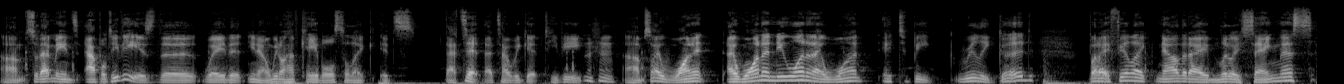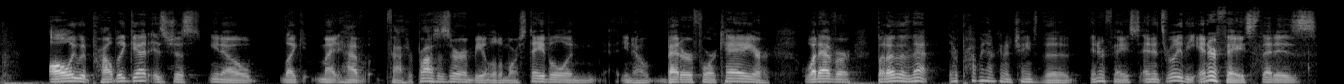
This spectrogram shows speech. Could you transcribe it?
Um, so that means Apple TV is the way that you know we don't have cable, so like it's that's it. That's how we get TV. Mm-hmm. Um, so I want it. I want a new one, and I want it to be really good. But I feel like now that I'm literally saying this, all we would probably get is just you know like might have faster processor and be a little more stable and you know better 4K or whatever. But other than that, they're probably not going to change the interface, and it's really the interface that is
